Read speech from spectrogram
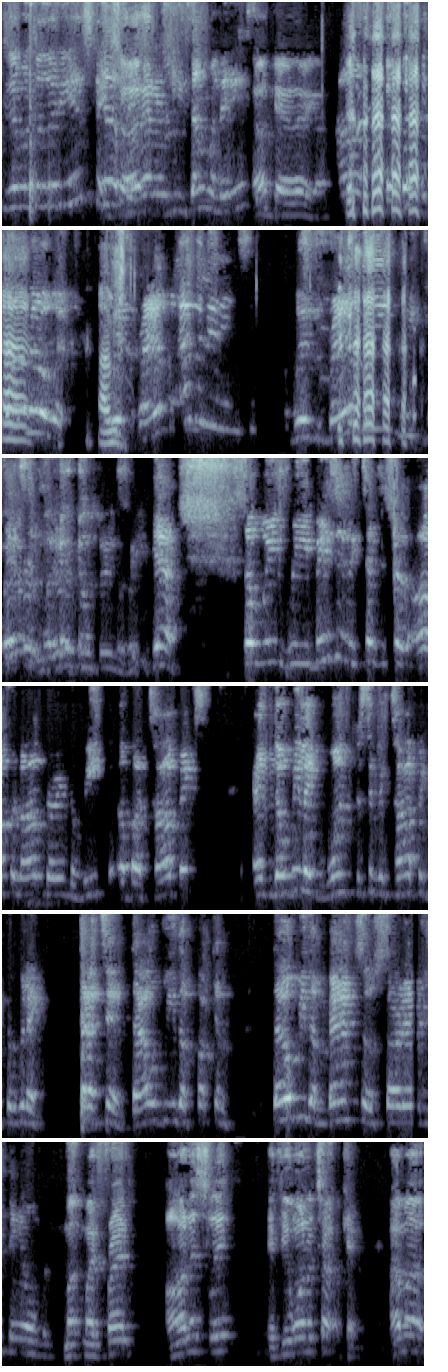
because it was the Lady Instinct. Yeah, so I had her. he's done with ladies. Okay, there you go. Um, no, no, with, I'm with rambling, with rambling, we Whatever, text, whatever comes during the week. yeah. So we we basically text each other off and on during the week about topics, and there'll be like one specific topic. They'll be like, "That's it. That will be the fucking. That will be the max. of start everything over." My, my friend, honestly, if you want to talk, okay, I'm a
